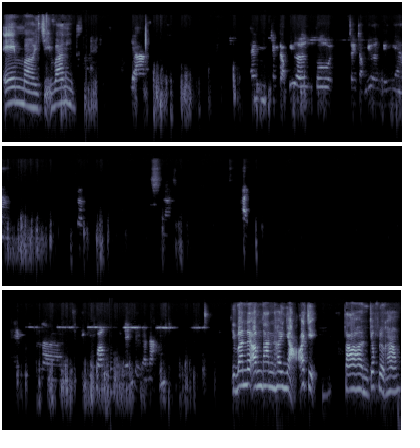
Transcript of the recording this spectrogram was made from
Em mời chị Vân em trân trọng biết ơn cô. Trân trọng biết ơn cả nhà. Em là chị Kim Vân đến từ Đà Nẵng. Chị Vân ơi, âm thanh hơi nhỏ chị. To hơn chút được không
